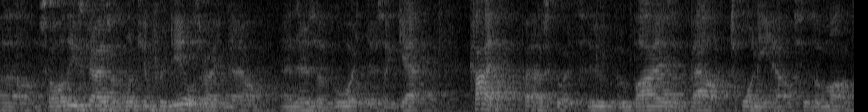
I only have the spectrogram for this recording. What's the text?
Um, so all these guys are looking for deals right now, and there's a void, there's a gap. Kyle Paskowitz, who, who buys about twenty houses a month,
